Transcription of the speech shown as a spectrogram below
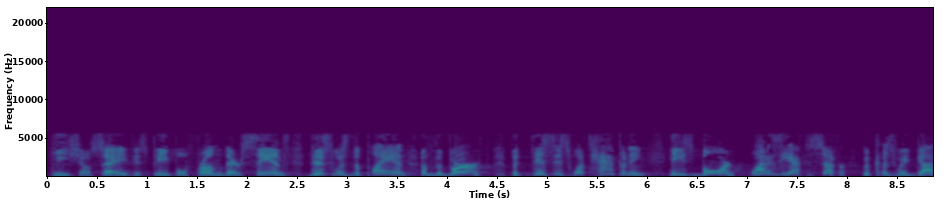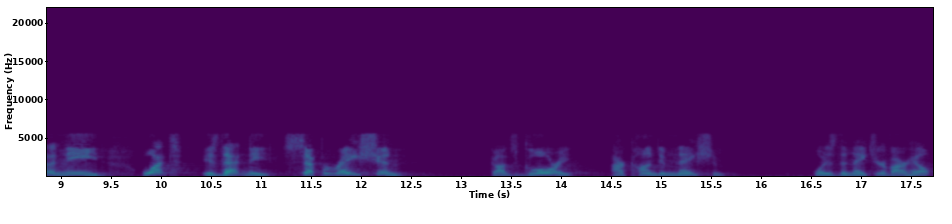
he shall save his people from their sins. This was the plan of the birth. But this is what's happening. He's born. Why does he have to suffer? Because we've got a need. What is that need? Separation. God's glory. Our condemnation. What is the nature of our help?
